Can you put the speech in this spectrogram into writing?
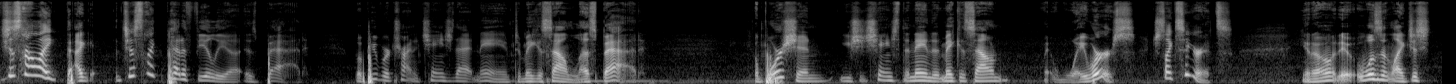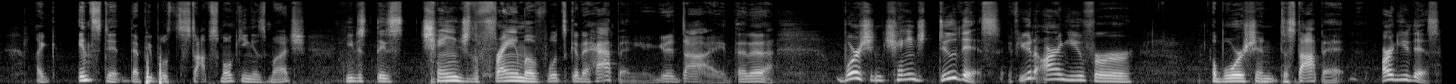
Just how like I, just like pedophilia is bad, but people are trying to change that name to make it sound less bad. Abortion, you should change the name to make it sound way worse. Just like cigarettes. You know, it wasn't like just like instant that people stop smoking as much. You just they just change the frame of what's gonna happen. You're gonna die. Da-da-da abortion, change, do this. If you're to argue for abortion to stop it, argue this.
